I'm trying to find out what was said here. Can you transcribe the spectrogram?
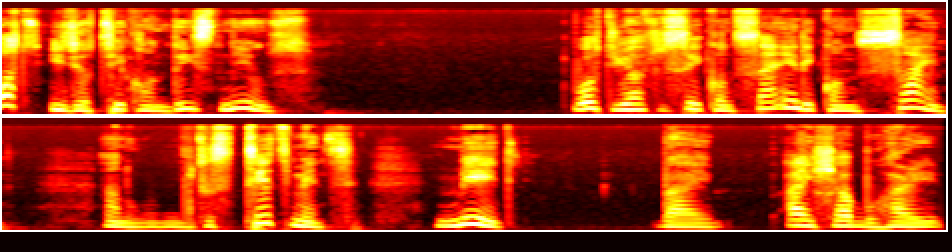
what is your take on this news? What do you have to say concerning the consign and the statement made by Aisha Buhari,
